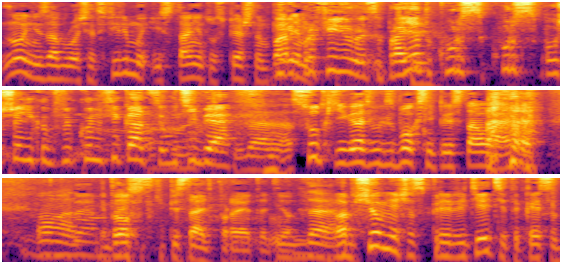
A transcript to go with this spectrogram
но не забросит фильмы и станет успешным парнем. Перепрофилируется. Пройдет курс, курс повышения квалифи- квалификации у тебя. Да, сутки играть в Xbox не переставая. И потом все-таки писать про это дело. Да. Вообще у меня сейчас в приоритете это, конечно,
